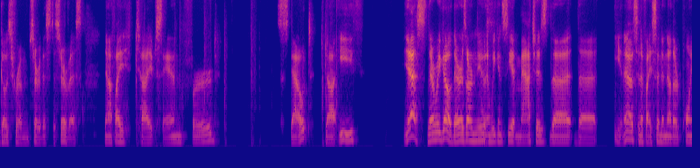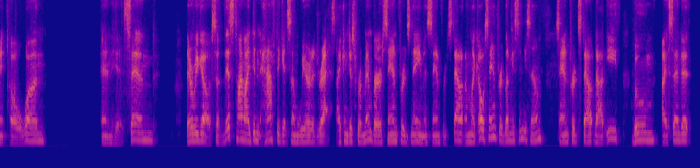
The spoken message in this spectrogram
goes from service to service. Now if I type Sanford stout.eth yes there we go there is our new and we can see it matches the the ens and if i send another 0.01 and hit send there we go. So this time i didn't have to get some weird address. I can just remember sanford's name is sanford stout. I'm like oh sanford let me send you some. Sanford stout.eth boom i send it.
